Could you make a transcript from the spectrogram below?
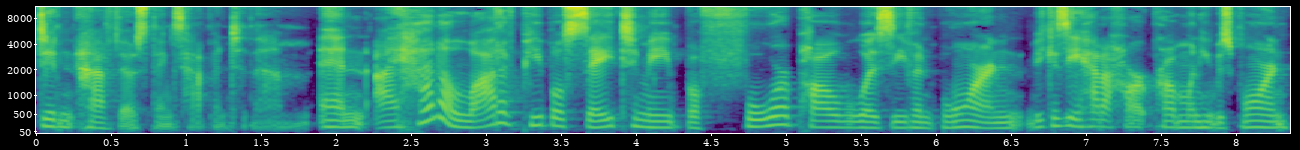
didn't have those things happen to them. And I had a lot of people say to me before Paul was even born, because he had a heart problem when he was born,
